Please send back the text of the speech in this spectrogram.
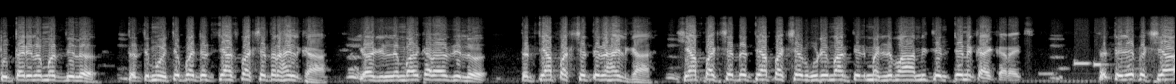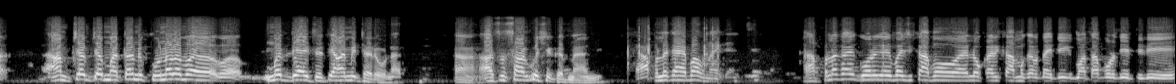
तुतारीला मत दिलं तर ते मोहिते पाटील त्याच पक्षात राहील का? किंवा लिंबाळकराला दिलं तर त्या पक्षात ते राहील का? ह्या पक्षात त्या पक्षात उडी मारते म्हणलं मग आम्ही जनतेने काय करायचं? तर त्याच्यापेक्षा आमच्या आमच्या मतानं कोणाला मत द्यायचं ते आम्ही ठरवणार. हा. असं सांगू शकत नाही आम्ही. आपलं काय भावना आहे काय आपलं काय गोरगरिबाची कामं आहे लोकांनी कामं करत नाही ती मतापुरती येते ते.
